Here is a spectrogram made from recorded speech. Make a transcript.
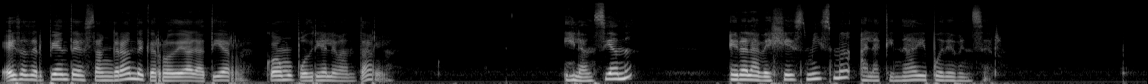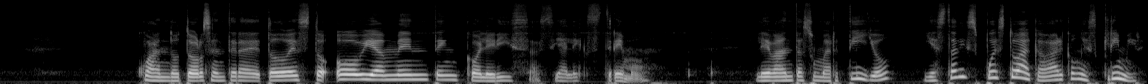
Esa serpiente es tan grande que rodea la tierra. ¿Cómo podría levantarla? Y la anciana era la vejez misma a la que nadie puede vencer. Cuando Thor se entera de todo esto, obviamente encoleriza hacia el extremo. Levanta su martillo y está dispuesto a acabar con Skrimir.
